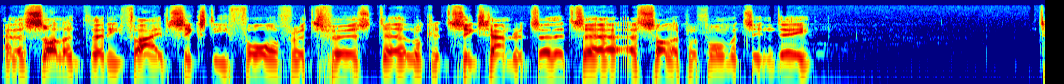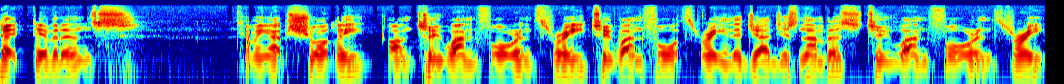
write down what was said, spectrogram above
And a solid 35.64 for its first uh, look at 600. So that's a, a solid performance indeed. Take dividends coming up shortly on 214 and 3. 2143, the judges' numbers. 214 and 3.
